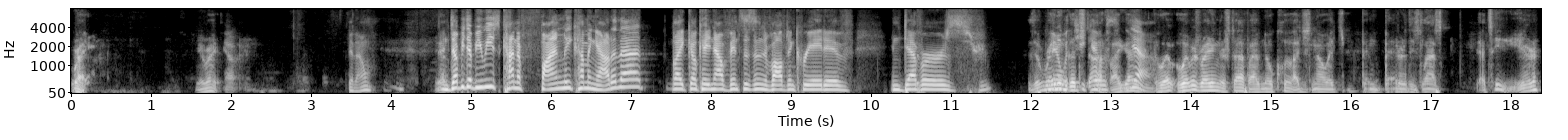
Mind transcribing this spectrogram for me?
Right. You're right. Yeah. You know, Yeah. and WWE's kind of finally coming out of that. Like, okay, now Vince isn't involved in creative endeavors. They're know, writing with good Chico's- stuff. I got yeah. whoever, whoever's writing their stuff. I have no clue. I just know it's been better these last. I'd say year,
